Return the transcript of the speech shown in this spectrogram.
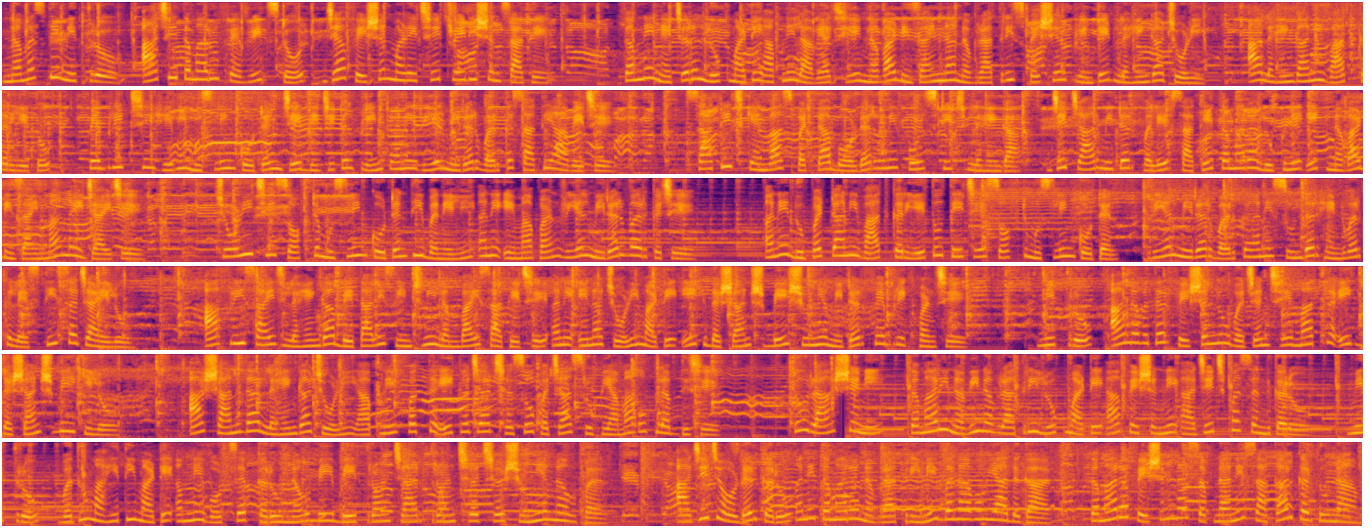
નમસ્તે મિત્રો આ છે તમારું ફેવરિટ સ્ટોર જ્યાં ફેશન મળે છે ટ્રેડિશન સાથે. તમને નેચરલ લુક માટે આપણે લાવ્યા છીએ નવા ડિઝાઇનના નવરાત્રી સ્પેશિયલ પ્રિન્ટેડ લહેંગા ચોળી. આ લહેંગાની વાત કરીએ તો ફેબ્રિક છે હેવી મુસ્લિમ કોટન જે ડિજિટલ પ્રિન્ટ અને રિયલ મિરર વર્ક સાથે આવે છે. સાથે જ કેનવાસ પટ્ટા બોર્ડર અને ફૂલ સ્ટીચ લહેંગા જે ચાર મીટર ફલેર સાથે તમારા લુકને એક નવા ડિઝાઇનમાં લઈ જાય છે ચોળી છે સોફ્ટ મુસ્લિમ કોટનથી બનેલી અને એમાં પણ રિયલ મિરર વર્ક છે અને દુપટ્ટાની વાત કરીએ તો તે છે soft muslin cotton real mirror work અને સુંદર હેન્ડવર્ક લેસથી સજાયેલું આ ફ્રી સાઇઝ લહેંગા બેતાલીસ ઇંચની લંબાઈ સાથે છે અને એના ચોળી માટે એક દશાંશ બે શૂન્ય મીટર ફેબ્રિક પણ છે. મિત્રો, આ નવતર ફેશનનું વજન છે માત્ર એક દશાંશ બે કિલો. આ શાનદાર લહેંગા ચોળી આપને ફક્ત એક હજાર છસો પચાસ રૂપિયામાં ઉપલબ્ધ છે. તો રાશની, તમારી નવી નવરાત્રી લુક માટે આ ફેશનને આજે જ પસંદ કરો. મિત્રો, વધુ માહિતી માટે અમને વોટ્સએપ કરો નવ બે બે ત્રણ ચાર ત્રણ છ છ શૂન્ય નવ પર. આજે જ ઓર્ડર કરો અને તમારા નવરાત્રીને બનાવો યાદગાર. તમારા ફેશનના સપનાને સાકાર કરતું નામ.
